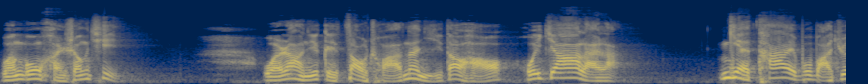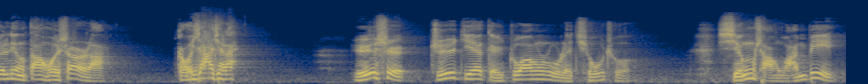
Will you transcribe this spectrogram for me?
文公很生气：“我让你给造船呢，你倒好，回家来了。你也太不把军令当回事儿了，给我押起来。”于是直接给装入了囚车。刑赏完毕，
